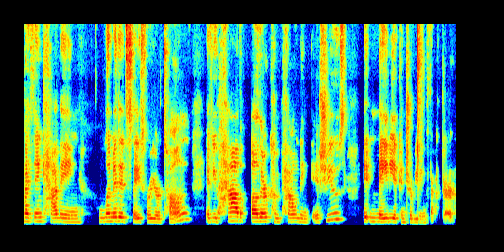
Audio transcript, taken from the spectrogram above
I think having limited space for your tongue, if you have other compounding issues, it may be a contributing factor.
